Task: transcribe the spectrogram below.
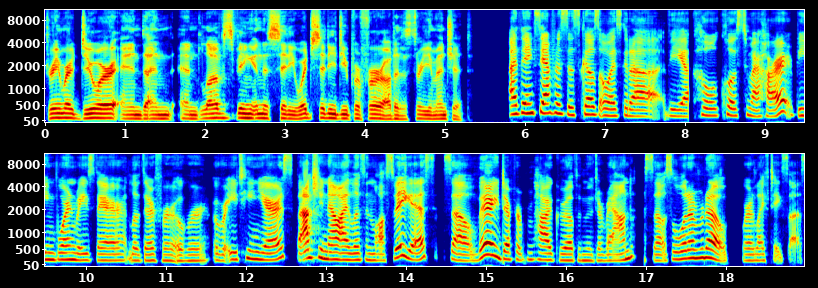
Dreamer, doer, and and and loves being in the city. Which city do you prefer out of the three you mentioned? I think San Francisco is always gonna be a cold close to my heart. Being born raised there, lived there for over over 18 years. But actually now I live in Las Vegas, so very different from how I grew up and moved around. So so we'll never know where life takes us.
